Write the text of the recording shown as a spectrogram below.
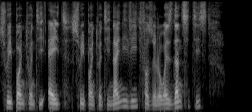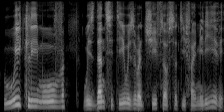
3.28, 3.29 eV for the lowest densities, weakly move with density with a redshift of 35 millieV.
